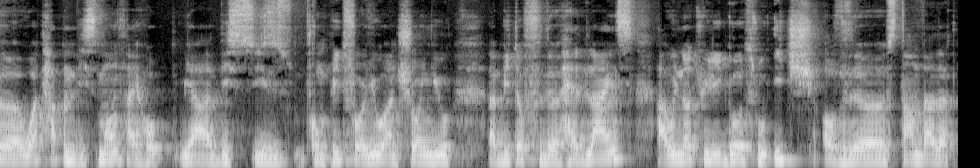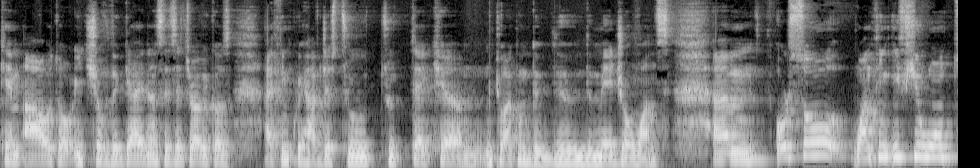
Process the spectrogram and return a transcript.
uh, what happened this month. I hope yeah this is complete for you and showing you a bit of the headlines. I will not really go through each of the standard that came out or each of the guidance etc. because I think we have just to to take um, into account the, the, the major ones. Um, also, one thing if you want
